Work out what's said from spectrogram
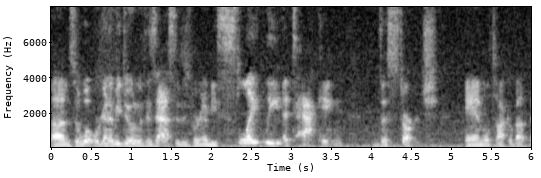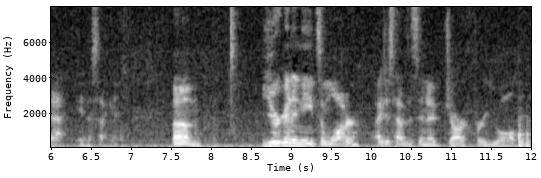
Um, so what we're going to be doing with this acid is we're going to be slightly attacking the starch, and we'll talk about that in a second. Um, you're going to need some water. I just have this in a jar for you all.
